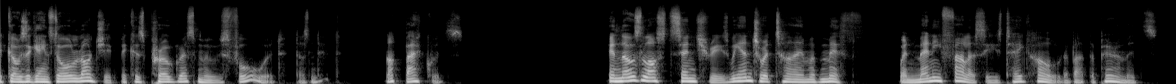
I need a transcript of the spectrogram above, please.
It goes against all logic because progress moves forward, doesn't it? Not backwards. In those lost centuries, we enter a time of myth when many fallacies take hold about the pyramids.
